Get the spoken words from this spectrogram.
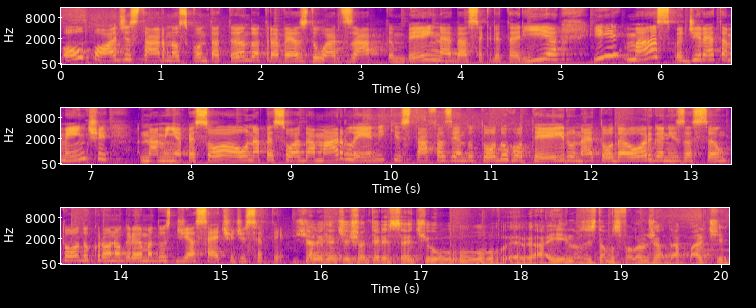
ou pode estar nos contatando através do WhatsApp também, né, da Secretaria, e mas diretamente na minha pessoa ou na pessoa da Marlene, que está fazendo todo o roteiro, né, toda a organização, todo o cronograma do dia 7 de setembro. Michele, a gente achou interessante o, o, é, aí nós estamos falando já da parte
